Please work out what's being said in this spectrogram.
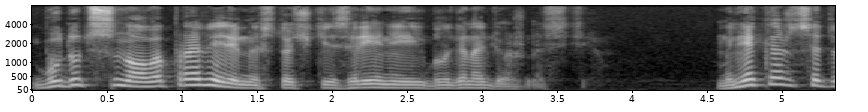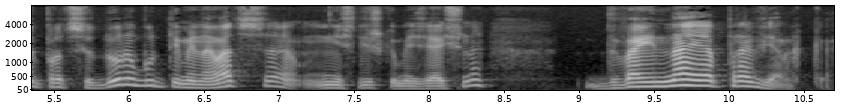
будут снова проверены с точки зрения их благонадежности. Мне кажется, эта процедура будет именоваться, не слишком изящно, двойная проверка.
